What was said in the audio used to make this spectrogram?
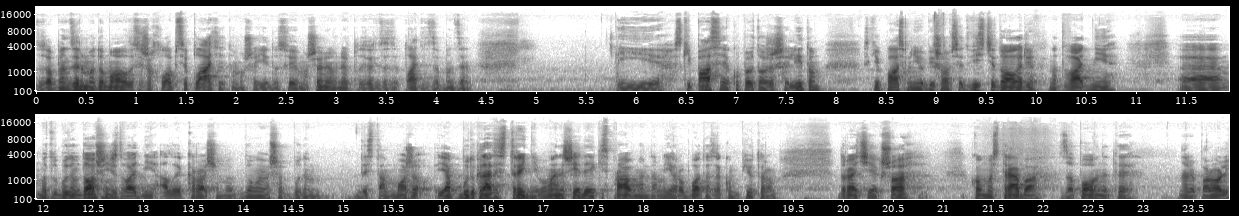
За бензин ми домовилися, що хлопці платять, тому що я їду своєю машиною, вони платять за- бензин. І скіпас я купив теж ще літом. Скіпас мені обійшовся 200 доларів на 2 дні. Е, Ми тут будемо довше, ніж 2 дні, але коротше, ми думаємо, що будемо десь там. Може, я буду кататись 3 дні, бо в мене ще є деякі справи, в мене там є робота за комп'ютером. До речі, якщо комусь треба заповнити на репароль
